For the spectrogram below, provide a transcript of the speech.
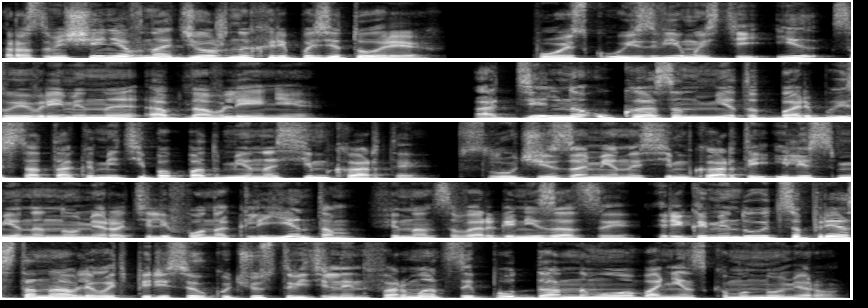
размещение в надежных репозиториях, поиск уязвимостей и своевременное обновление – Отдельно указан метод борьбы с атаками типа подмена сим-карты. В случае замены сим-карты или смены номера телефона клиентам финансовой организации рекомендуется приостанавливать пересылку чувствительной информации по данному абонентскому номеру.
